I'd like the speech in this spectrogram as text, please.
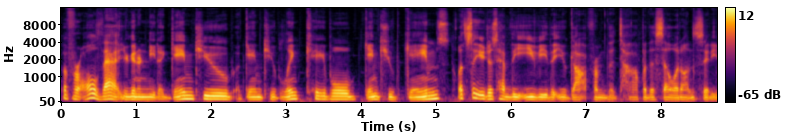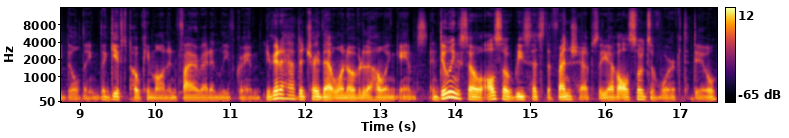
But for all that, you're gonna need a GameCube, a GameCube link cable, GameCube games. Let's say you just have the Eevee that you got from the top of the Celadon City building, the gift Pokemon in Fire Red and Leaf Green. You're gonna have to trade that one over to the Hoenn games. And doing so also resets the friendship, so you have all sorts of work to do.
